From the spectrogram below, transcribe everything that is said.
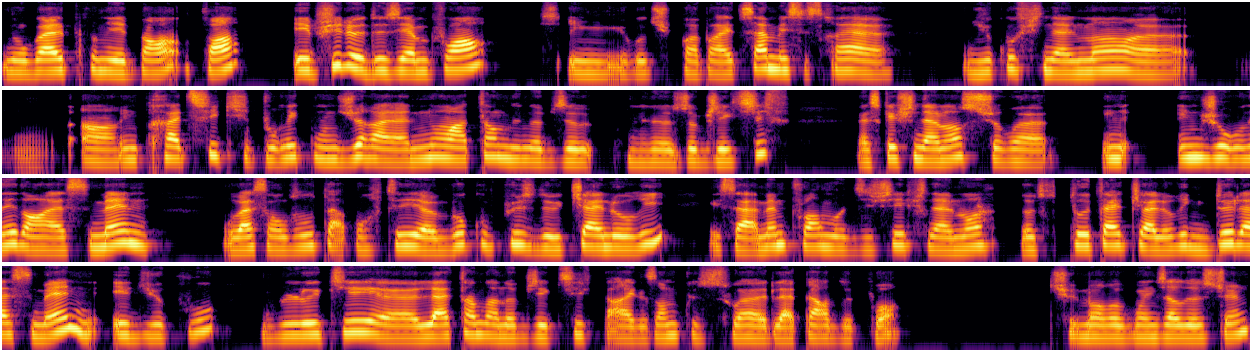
Donc voilà le premier point. Et puis le deuxième point, tu pourras parler de ça, mais ce serait du coup finalement une pratique qui pourrait conduire à la non-atteinte de, nos objectifs. Parce que finalement, sur une, journée dans la semaine, on va sans doute apporter beaucoup plus de calories et ça va même pouvoir modifier finalement notre total calorique de la semaine et du coup bloquer l'atteinte d'un objectif, par exemple, que ce soit de la perte de poids. Tu veux rebondir dessus?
